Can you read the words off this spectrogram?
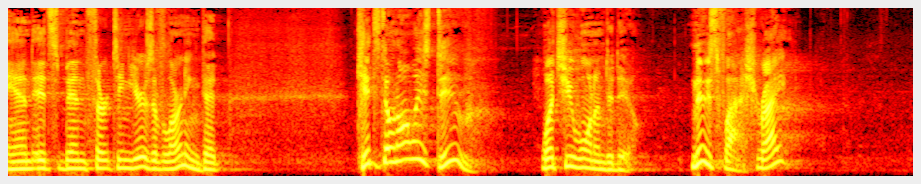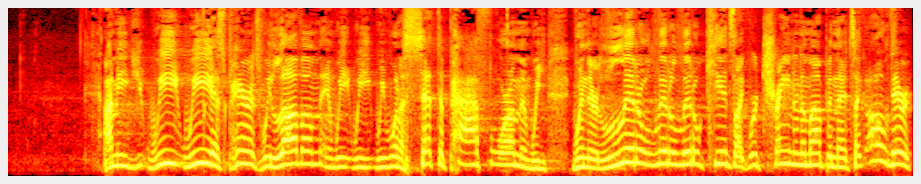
And it's been 13 years of learning that kids don't always do what you want them to do. Newsflash, right? I mean, we, we as parents, we love them and we, we, we want to set the path for them. And we, when they're little, little, little kids, like we're training them up and it's like, oh, there,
